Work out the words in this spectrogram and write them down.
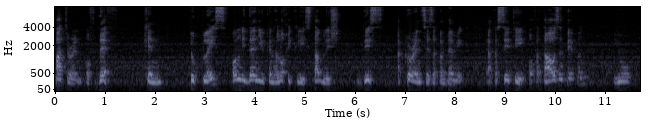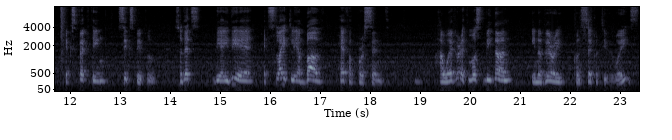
pattern of death can took place, only then you can halachically establish this occurrence as a pandemic. If a city of a thousand people, you expecting six people. So that's the idea. It's slightly above half a percent. However, it must be done in a very consecutive ways,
